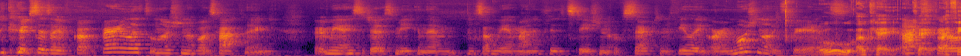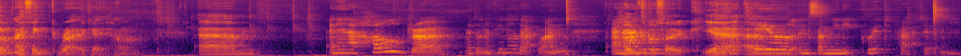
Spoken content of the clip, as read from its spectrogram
Coop says I've got very little notion of what's happening, but may I suggest making them in some way a manifestation of certain feeling or emotional experience. Ooh, okay, That's okay. I think. I think right. Okay, hold on. Um, And then a huldra. I don't know if you know that one. An the folk. with Yeah. a tail Um, and some unique wood pattern.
